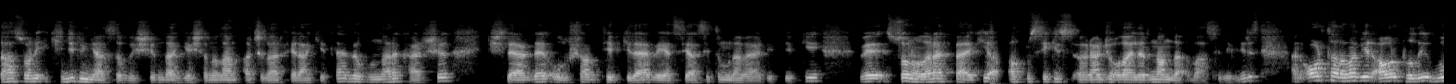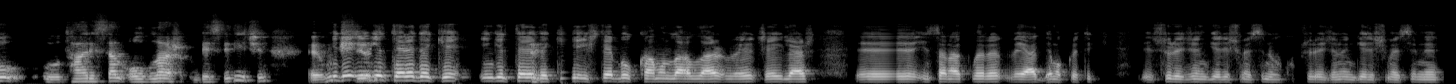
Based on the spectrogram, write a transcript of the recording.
Daha sonra İkinci Dünya Savaşı'nda yaşanılan acılar, felaketler ve bunlara karşı kişilerde oluşan tepkiler veya siyasetin buna verdiği tepki ve son olarak belki 68 öğrenci olaylarından da bahsedebiliriz. Yani ortalama bir Avrupalıyı bu tarihsel olgular beslediği için e, bu bir kişilerin... de İngiltere'deki İngiltere'deki evet. işte bu kamunlarlar ve şeyler e, insan hakları veya demokratik e, sürecin gelişmesini, hukuk sürecinin gelişmesini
